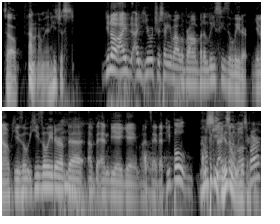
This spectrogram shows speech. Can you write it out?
So I don't know, man. He's just you know, I, I hear what you're saying about LeBron, but at least he's a leader. You know, he's a he's a leader of the of the NBA game. I'd say that people I don't think he is for a the most leader. part.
